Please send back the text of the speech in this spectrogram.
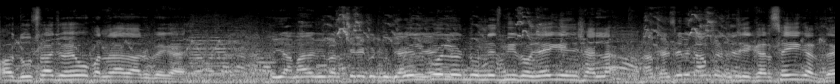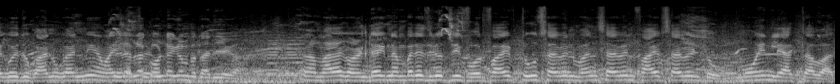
और दूसरा जो है वो पंद्रह हज़ार रुपये का है। तो ये हमारे व्यूवर्स के लिए कुछ गुंजाइश बिल्कुल उन्नीस बीस हो जाएगी इंशाल्लाह। आप घर से भी काम करते हैं? जी घर से ही करते हैं कोई दुकान वकान नहीं हमारी कॉन्टैक्ट नंबर बता दीजिएगा। हमारा कॉन्टैक्ट नंबर है zero three four five two seven one seven five seven two Mohin Liaquatabad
